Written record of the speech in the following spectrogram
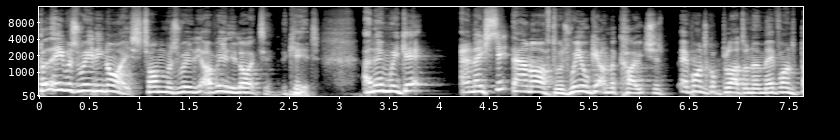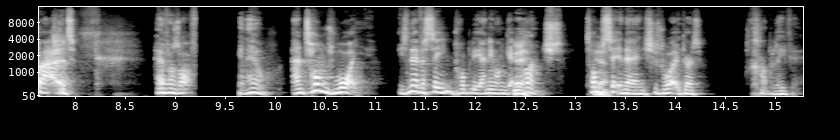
but he was really nice. Tom was really, I really liked him, the mm. kid. And then we get, and they sit down afterwards. We all get on the coach. Everyone's got blood on them. Everyone's battered. Everyone's like, "F***ing hell. And Tom's white. He's never seen probably anyone get Yeah. punched. Tom's Yeah. sitting there and he's just white. He goes, I can't believe it.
